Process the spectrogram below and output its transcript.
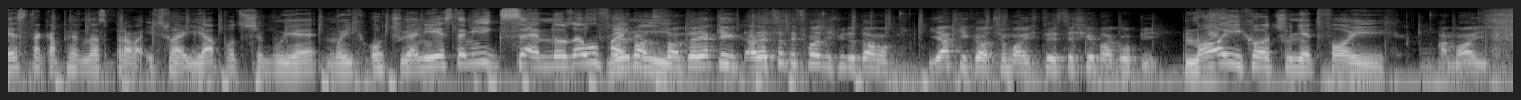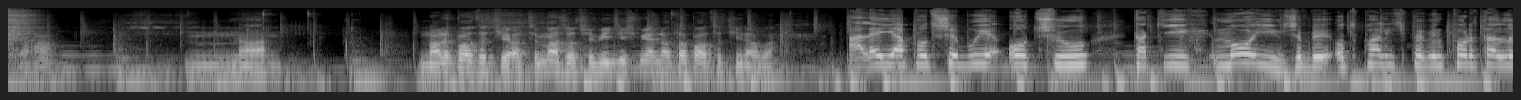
jest taka pewna sprawa. I słuchaj, ja potrzebuję moich oczu. Ja nie jestem X-em, no zaufaj Wypadł mi. stąd, to jakich, ale co ty wchodzisz mi do domu? Jakich oczu moich? Ty jesteś chyba głupi. Moich oczu, nie twoich. A moi? Aha. Mm, No. No ale po co ci oczy? Masz oczy, widzisz mnie? No to po co ci nowe? Ale ja potrzebuję oczu takich moich, żeby odpalić pewien portal. No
